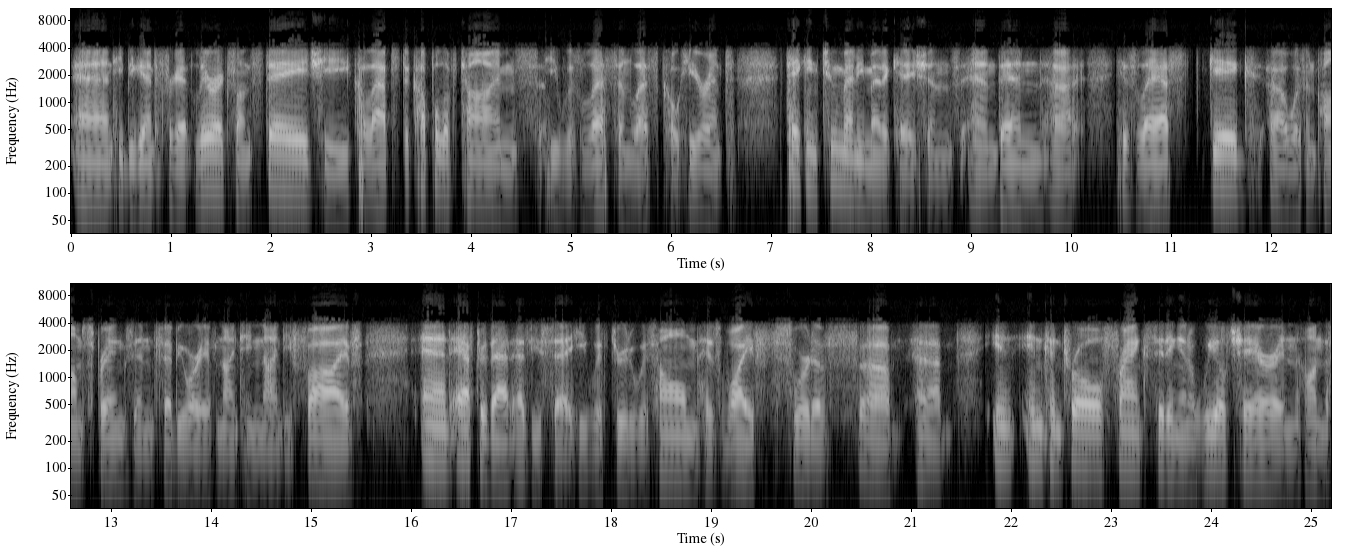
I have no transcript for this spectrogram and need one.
and he began to forget lyrics on stage. He collapsed a couple of times. He was less and less coherent, taking too many medications, and then uh, his last gig uh, was in Palm Springs in February of 1995. And after that, as you say, he withdrew to his home. His wife, sort of uh, uh, in in control. Frank sitting in a wheelchair in on the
